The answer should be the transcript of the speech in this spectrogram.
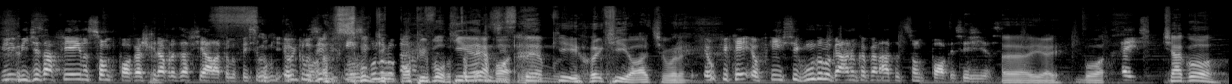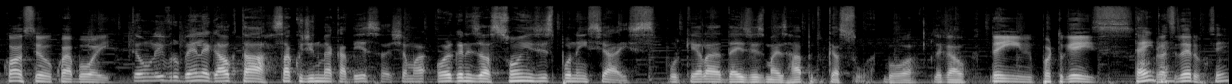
Me, me desafiem no Song Pop, acho que dá pra desafiar lá pelo Facebook. Eu, inclusive, fiquei em segundo lugar. Pop voltou. Que anos É, ó, estamos? Que, que ótimo, né? Eu fiquei, eu fiquei em segundo lugar no campeonato de Song Pop esses dias. Ai, ai. Boa. É isso. Tiago, qual é o seu? Qual é a boa aí? Tem um livro bem legal que tá sacudindo minha cabeça, chama Organizações Exponenciais, porque ela é 10 vezes mais rápido que a sua. Boa, legal. Tem português Tem? brasileiro? Sim?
